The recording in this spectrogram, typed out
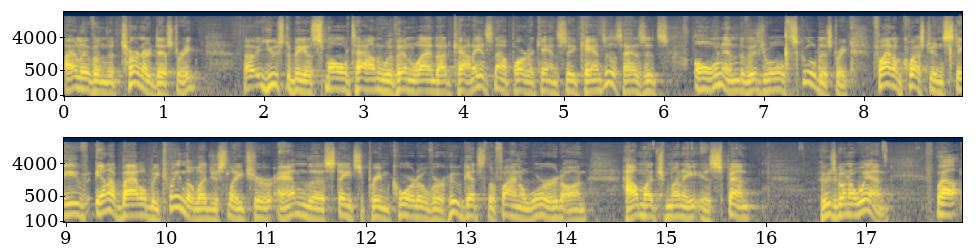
I live in the Turner district uh, used to be a small town within Wyandotte County. It's now part of Kansas City, Kansas, has its own individual school district. Final question, Steve. In a battle between the legislature and the state Supreme Court over who gets the final word on how much money is spent, who's going to win? Well,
